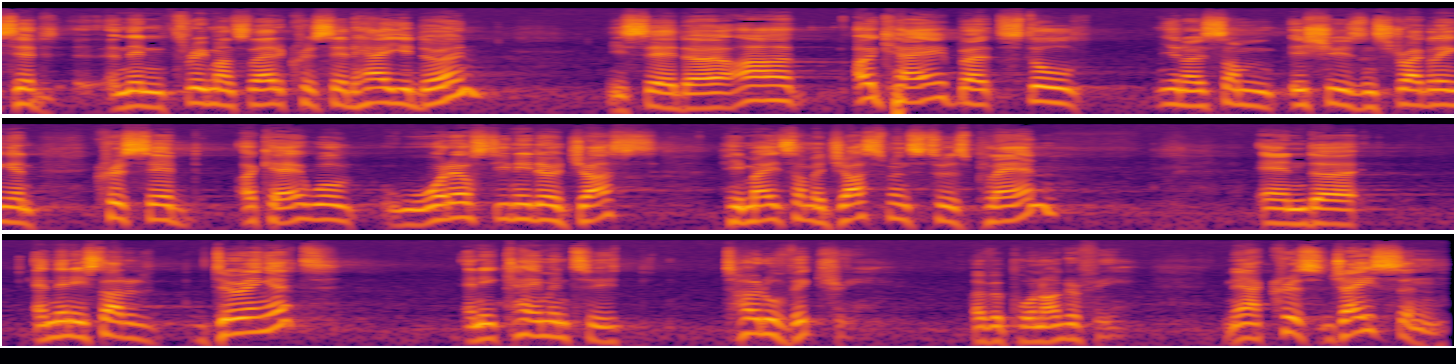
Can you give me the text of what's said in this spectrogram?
he said, and then three months later, Kris said, "How you doing?" He said, uh, oh, "Okay, but still, you know, some issues and struggling." And Kris said, "Okay, well, what else do you need to adjust?" He made some adjustments to his plan, and uh, and then he started doing it, and he came into total victory over pornography. Now, Kris, Jason,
